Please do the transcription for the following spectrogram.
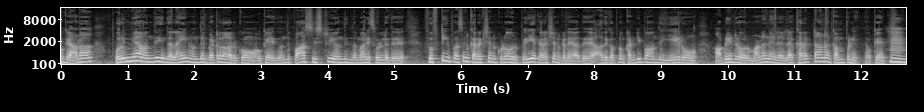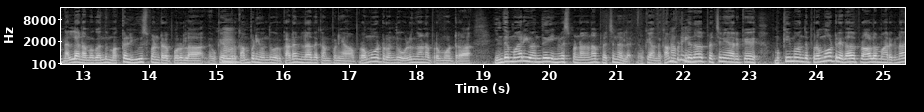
ஓகே ஆனா பொறுமையா வந்து இந்த லைன் வந்து பெட்டரா இருக்கும். ஓகே இது வந்து பாஸ்ட் ஹிஸ்டரி வந்து இந்த மாதிரி சொல்லுது. ஃபிஃப்டி பர்சன்ட் கரெக்ஷன் கூட ஒரு பெரிய கரெக்ஷன் கிடையாது. அதுக்கப்புறம் கண்டிப்பா வந்து ஏறும் அப்படின்ற ஒரு மனநிலையில கரெக்டான கம்பெனி ஓகே நல்ல நமக்கு வந்து மக்கள் யூஸ் பண்ற பொருளா ஓகே ஒரு கம்பெனி வந்து ஒரு கடன் இல்லாத கம்பெனியா ப்ரொமோட்டர் வந்து ஒழுங்கான ப்ரொமோட்டரா இந்த மாதிரி வந்து இன்வெஸ்ட் பண்ணாங்கன்னா பிரச்சனை இல்லை ஓகே அந்த கம்பெனில ஏதாவது பிரச்சனையா இருக்கு முக்கியமா அந்த ப்ரொமோட்டர் ஏதாவது ப்ராப்ளமா இருக்குன்னா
